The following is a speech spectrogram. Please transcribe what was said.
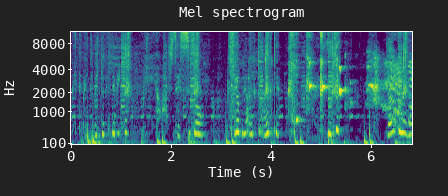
Bekle bekle bekle bekle bekle. Yavaş sessiz ol. Buraya buraya Aybüke Aybüke. gel buraya.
